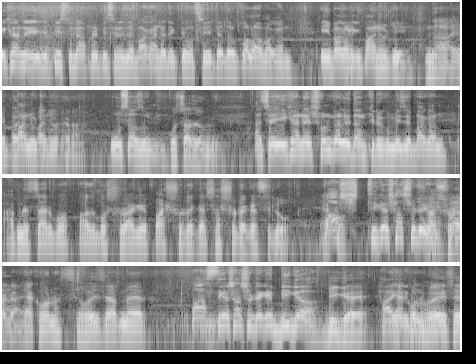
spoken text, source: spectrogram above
এখানে এই যে পিছনে আপনার পিছনে যে বাগানটা দেখতে পাচ্ছি এটা তো কলা বাগান। এই বাগানে কি পানি ওঠে? না পানি ওঠে না। উঁচা জমি। উঁচা জমি। আচ্ছা এখানে সোনকালের দাম কীরকম এই যে বাগান? আপনি চার পাঁচ বছর আগে পাঁচশো টাকা সাতশো টাকা ছিল। পাঁচ থেকে সাতশো টাকা? সাতশো টাকা। এখন হয়েছে আপনার পাঁচ থেকে সাতশো টাকা বিঘা? বিঘায় এখন হয়েছে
